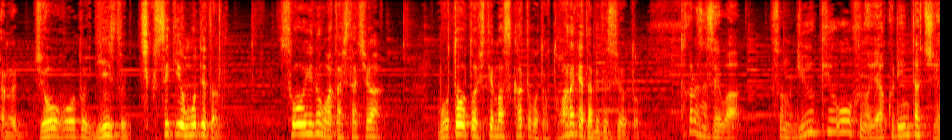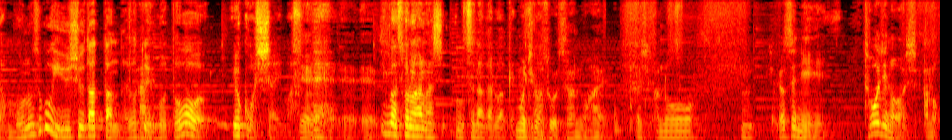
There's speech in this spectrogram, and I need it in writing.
あの情報と技術と蓄積を持ってたんですそういうのを私たちは持とうとしてますかってことを問わなきゃダメですよと。高田先生はその琉球王府の役人たちはものすごく優秀だったんだよとい。うことをよくおっしゃいますね、えーえー、今その話につながるわけですもちろんそうです。あの、はい。あの、うん、要するに当時のあの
